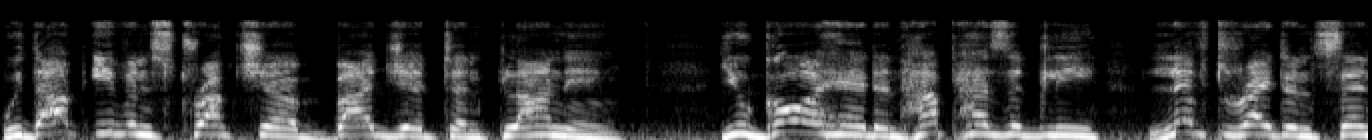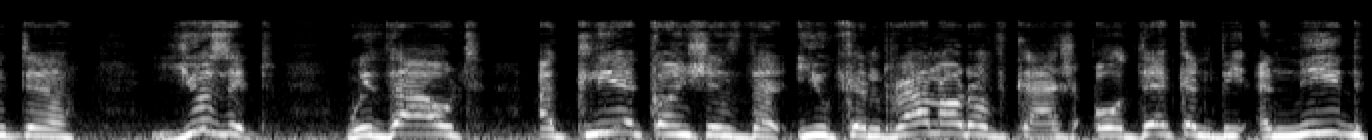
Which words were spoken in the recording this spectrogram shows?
without even structure, budget and planning, you go ahead and haphazardly, left, right and center, use it without a clear conscience that you can run out of cash or there can be a need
